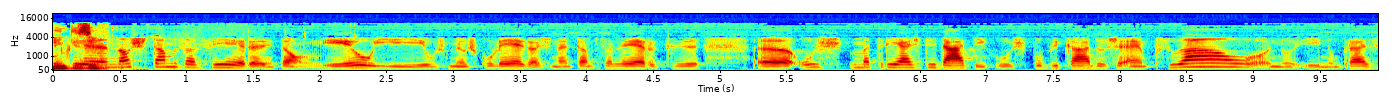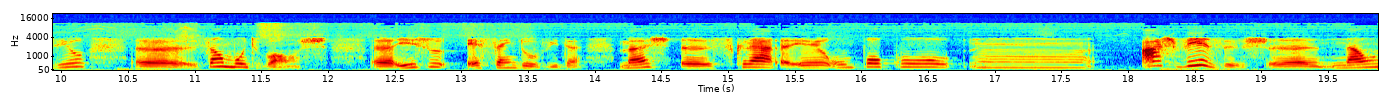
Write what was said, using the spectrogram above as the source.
tem Porque desenvol... nós estamos a ver, então, eu e os meus colegas, né, estamos a ver que uh, os materiais didáticos publicados em Portugal no, e no Brasil uh, são muito bons. Uh, isso é sem dúvida. Mas, se calhar, é um pouco. Hum, às vezes não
